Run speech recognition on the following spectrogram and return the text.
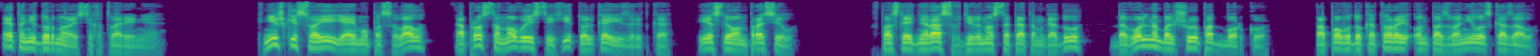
Это не дурное стихотворение. Книжки свои я ему посылал, а просто новые стихи только изредка, если он просил. В последний раз в 95-м году довольно большую подборку, по поводу которой он позвонил и сказал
